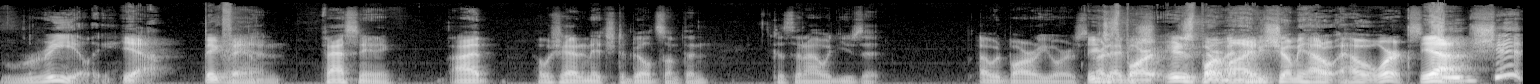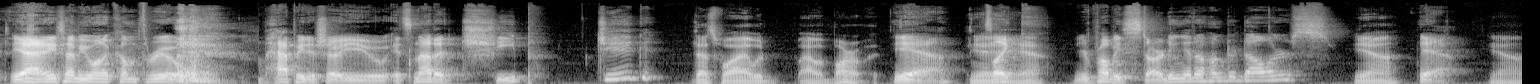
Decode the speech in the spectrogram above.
Really? Yeah, big fan. Man, fascinating. I I wish I had an itch to build something because then I would use it. I would borrow yours. You just bar- you just borrow No, have mine. you show me how how it works. Yeah. Oh, shit. Yeah, anytime you want to come through, I'm happy to show you. It's not a cheap jig. That's why I would I would borrow it. Yeah, Yeah, it's like yeah. you're probably starting at a hundred dollars. Yeah, Yeah. yeah.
